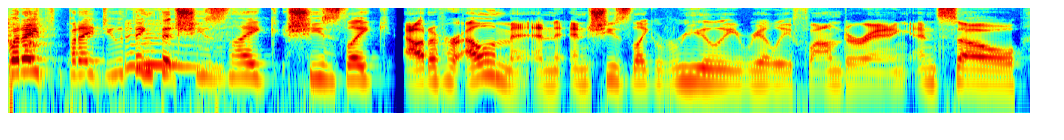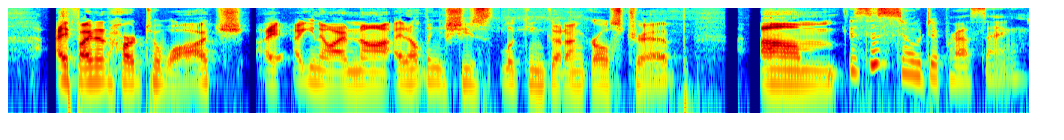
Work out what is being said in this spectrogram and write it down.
but I but I do think that she's like she's like out of her element and and she's like really really floundering and so I find it hard to watch. I, I you know I'm not I don't think she's looking good on Girls Trip. Um this is so depressing.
